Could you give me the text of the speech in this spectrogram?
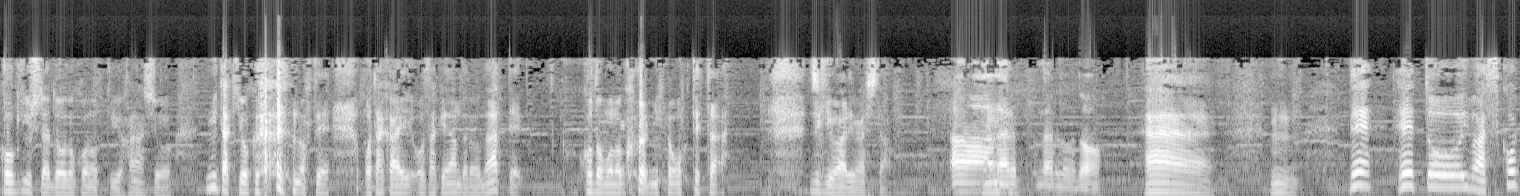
高級酒だどうのこうのっていう話を見た記憶があるので、お高いお酒なんだろうなって、子供の頃に思ってた時期はありました。ああ、うんなるほど、なるほど。はい。うん。で、えっ、と、今、スコッ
